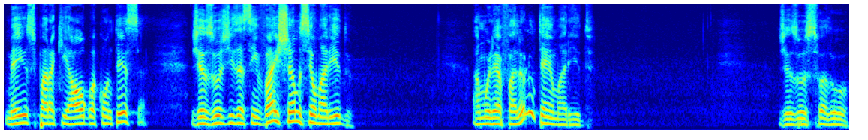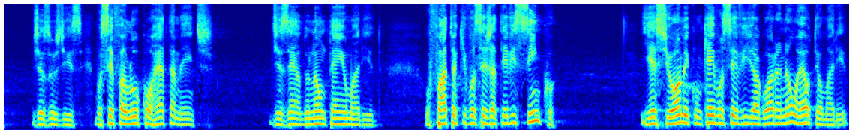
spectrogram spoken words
meios para que algo aconteça. Jesus diz assim: vai chama seu marido. A mulher fala: Eu não tenho marido. Jesus falou, Jesus disse: Você falou corretamente, dizendo: Não tenho marido. O fato é que você já teve cinco. E esse homem com quem você vive agora não é o teu marido.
